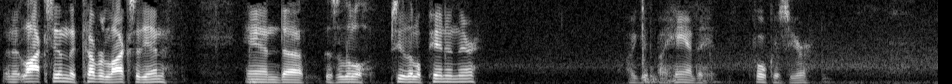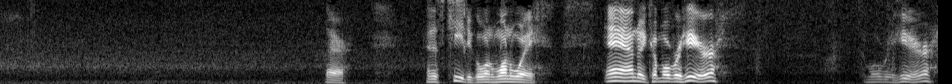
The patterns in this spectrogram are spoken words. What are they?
when it locks in, the cover locks it in. And uh, there's a little see a little pin in there. I get my hand to focus here. There. And it's key to going one way. And we come over here. Come over here.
